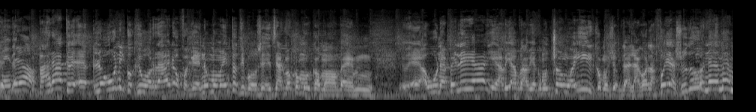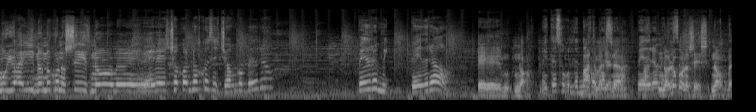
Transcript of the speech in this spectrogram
eh, Pedro. parate. eh, lo único que hubo raro fue que en un momento, tipo, se, se armó como, como, em, eh, hubo una pelea y había, había como un chongo ahí, como yo- la gorda fue, ayudó, nada más, murió ahí, no, no conoces, no, no. Eh, ¿Yo conozco ese chongo, Pedro? Pedro, mi... Pedro, Eh, no. me estás ocultando Basta, información. Mariana. Pedro, me no lo estás- conoces, no. ve-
